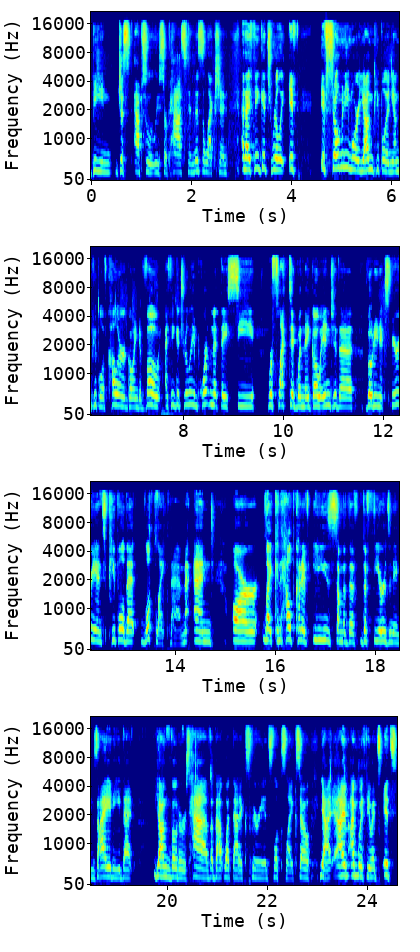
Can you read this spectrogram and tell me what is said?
being just absolutely surpassed in this election and i think it's really if if so many more young people and young people of color are going to vote, I think it's really important that they see reflected when they go into the voting experience people that look like them and are like can help kind of ease some of the the fears and anxiety that young voters have about what that experience looks like. So yeah, I'm I'm with you. It's it's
